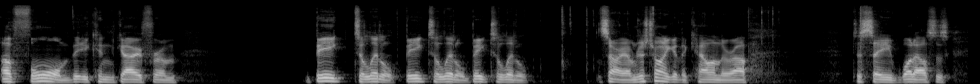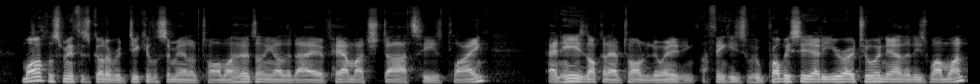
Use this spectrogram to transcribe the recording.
of form that you can go from big to little, big to little, big to little. Sorry, I'm just trying to get the calendar up to see what else is. Michael Smith has got a ridiculous amount of time. I heard something the other day of how much darts he's playing, and he's not going to have time to do anything. I think he's he'll probably sit out a Euro Tour now that he's won one.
